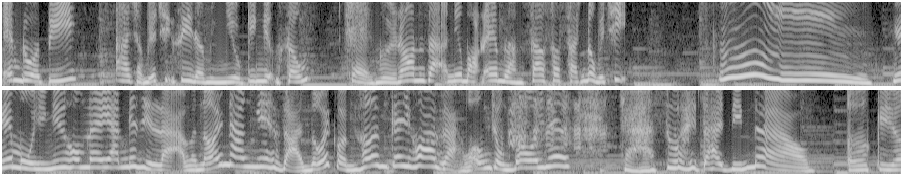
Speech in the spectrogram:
Em đùa tí Ai chẳng biết chị Si là mình nhiều kinh nghiệm sống Trẻ người non dạ như bọn em làm sao so sánh được với chị Uhm, nghe mùi hình như hôm nay ăn cái gì lạ mà nói năng nghe giả dối còn hơn cây hoa giả của ông chồng tôi đấy. Chả xuôi tai tín nào. Ờ kìa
